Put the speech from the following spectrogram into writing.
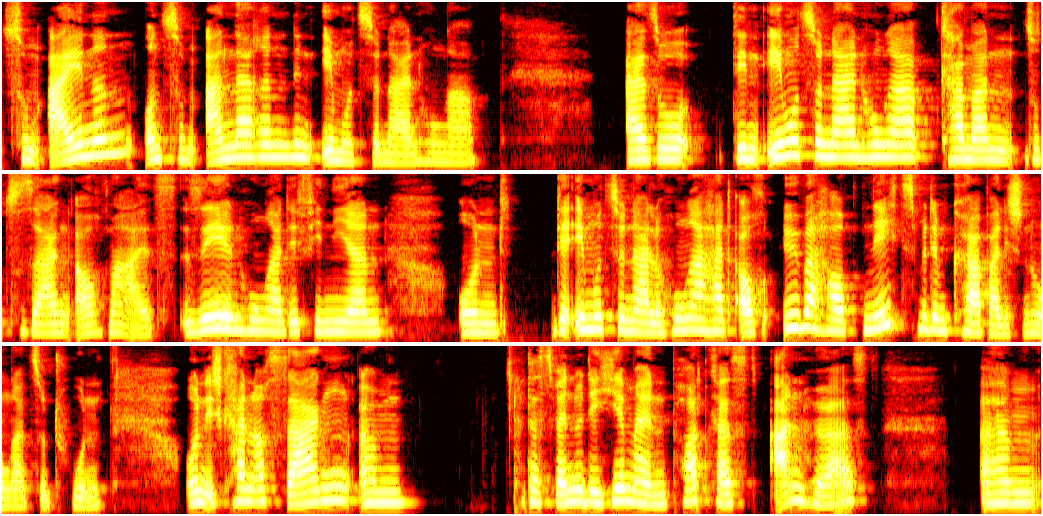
zum einen und zum anderen den emotionalen Hunger. Also den emotionalen Hunger kann man sozusagen auch mal als Seelenhunger definieren und der emotionale Hunger hat auch überhaupt nichts mit dem körperlichen Hunger zu tun. Und ich kann auch sagen, ähm, dass wenn du dir hier meinen Podcast anhörst, ähm,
